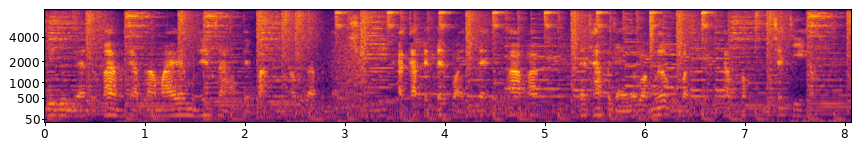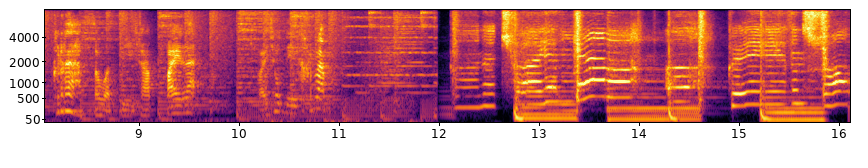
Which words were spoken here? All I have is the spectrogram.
อย่าลืมดูแลสุขภาพนะครับล้างไม้ล้างมือให้สะอาดเป็นปากเป็นคำเวลาเป็นในช่วงนี้อากาศเป็นไปบ่อยดูแลสุขภาพครับและถ้าไปไหนระวังเรื่องอุบัติเหตุนะครับขอบคุณเช่นจีครับกราบสวัสดีครับ ไปละขอให้โชคดีครับ Gonna try again brave and strong.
